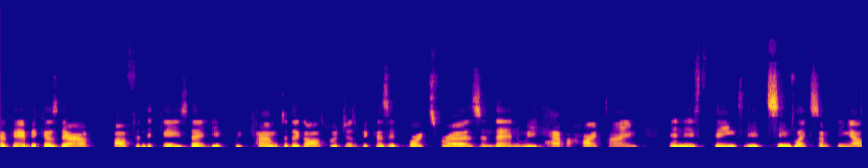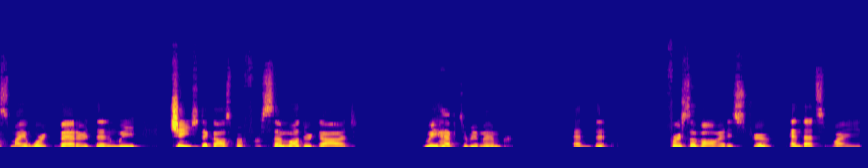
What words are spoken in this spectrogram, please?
okay, because there are often the case that if we come to the gospel just because it works for us and then we have a hard time and it thinks it seems like something else might work better, then we change the gospel for some other god. We have to remember at the first of all, it is true, and that's why it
